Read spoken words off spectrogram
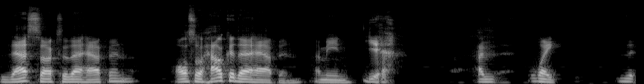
that sucks that that happened. Also, how could that happen? I mean, Yeah. I've like th-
